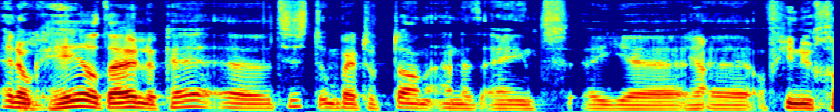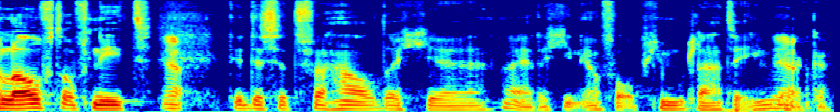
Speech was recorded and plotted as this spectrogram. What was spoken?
En ook heel duidelijk, hè? Uh, het is Umberto Tan aan het eind. Uh, je, uh, of je nu gelooft of niet. Ja. Dit is het verhaal dat je, nou ja, dat je in ieder geval op je moet laten inwerken.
